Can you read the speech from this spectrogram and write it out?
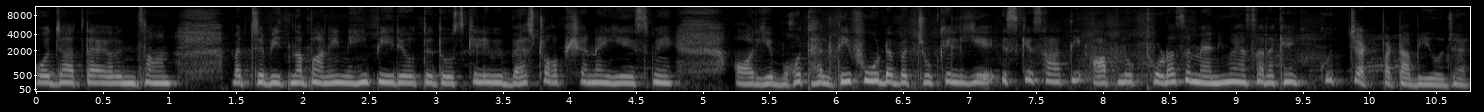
हो जाता है इंसान। बच्चे भी इतना पानी नहीं पी रहे होते तो उसके लिए भी बेस्ट ऑप्शन है ये इसमें। और ये बहुत हेल्दी फ़ूड है बच्चों के लिए। इसके साथ ही आप लोग थोड़ा सा मेन्यू ऐसा रखें कि कुछ चटपटा भी हो जाए।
